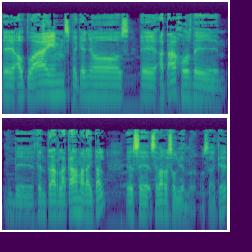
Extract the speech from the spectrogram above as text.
eh, auto-aims, pequeños eh, atajos de, de, centrar la cámara y tal, eh, se, se, va resolviendo. O sea que,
